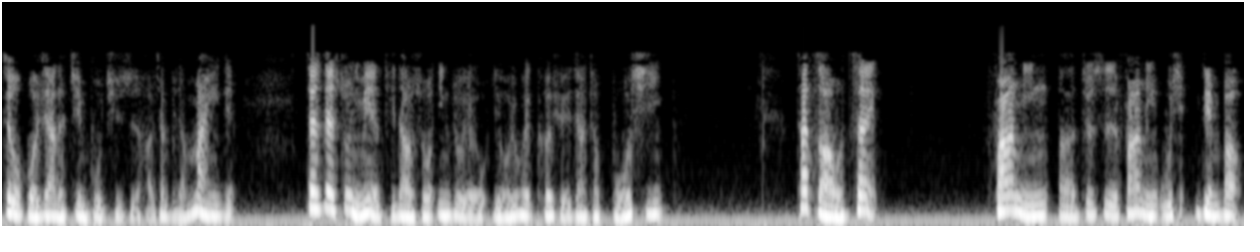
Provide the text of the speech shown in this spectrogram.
这个国家的进步其实好像比较慢一点。但是在书里面有提到说，印度有有一位科学家叫博西，他早在。发明呃，就是发明无线电报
